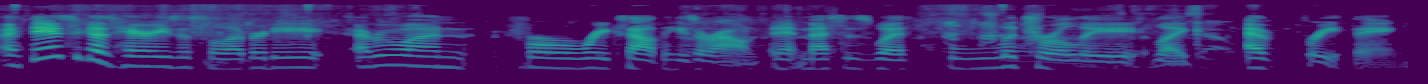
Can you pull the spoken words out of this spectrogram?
I think it's because Harry's a celebrity. Everyone freaks out that he's around, and it messes with literally like everything.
